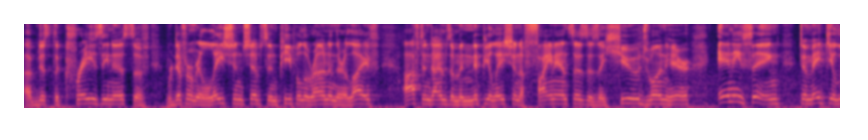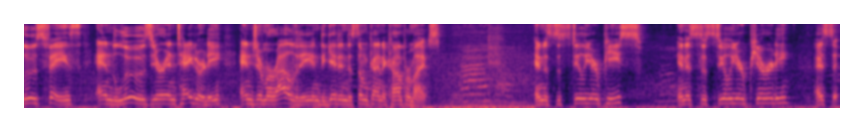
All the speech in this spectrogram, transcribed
uh, just the craziness of different relationships and people around in their life. Oftentimes, the manipulation of finances is a huge one here. Anything to make you lose faith and lose your integrity and your morality and to get into some kind of compromise. And it's to steal your peace and it's to steal your purity. It's to-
